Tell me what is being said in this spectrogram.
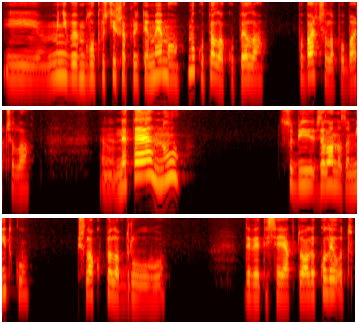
І мені би було простіше пройти мимо. Ну, купила, купила, побачила, побачила. Е, Не те, ну, собі взяла на замітку, пішла, купила в другого. Дивитися, як то. Але коли от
